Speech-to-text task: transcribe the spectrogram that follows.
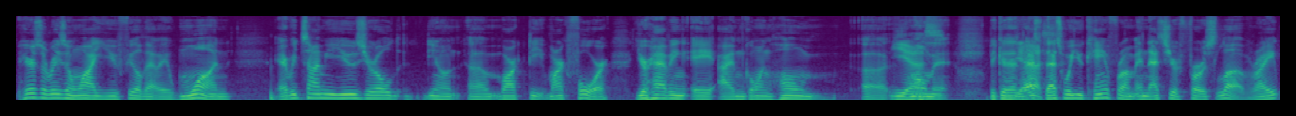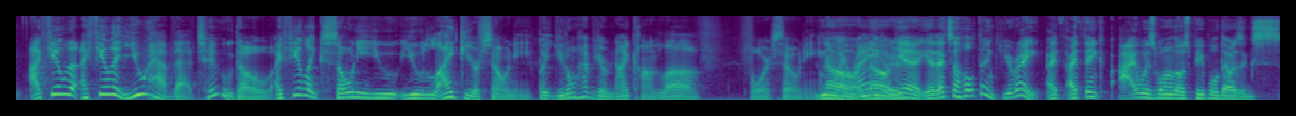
here's the reason why you feel that way. One, every time you use your old, you know, uh, Mark D, Mark IV, you're having a "I'm going home" uh, Yes. moment because Yes. that's that's where you came from, and that's your first love, right? I feel that I feel that you have that too, though. I feel like Sony, you you like your Sony, but you don't have your Nikon love for Sony. No, right? no, Or- yeah, yeah. That's the whole thing. You're right. I, I think I was one of those people that was ex-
